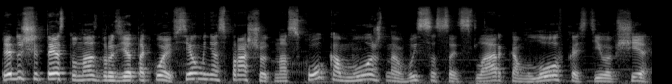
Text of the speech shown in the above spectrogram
Следующий тест у нас, друзья, такой. Все у меня спрашивают, насколько можно высосать с Ларком ловкость и вообще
